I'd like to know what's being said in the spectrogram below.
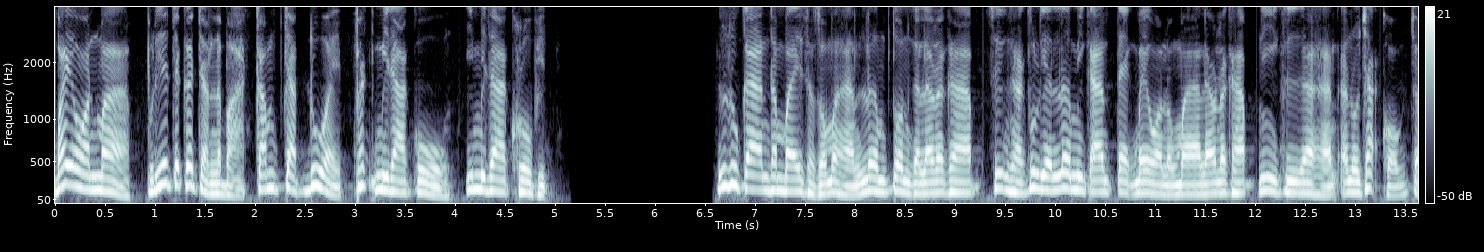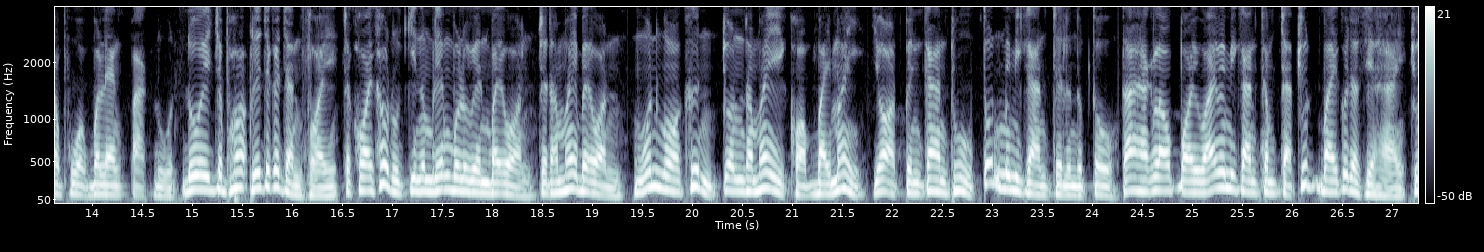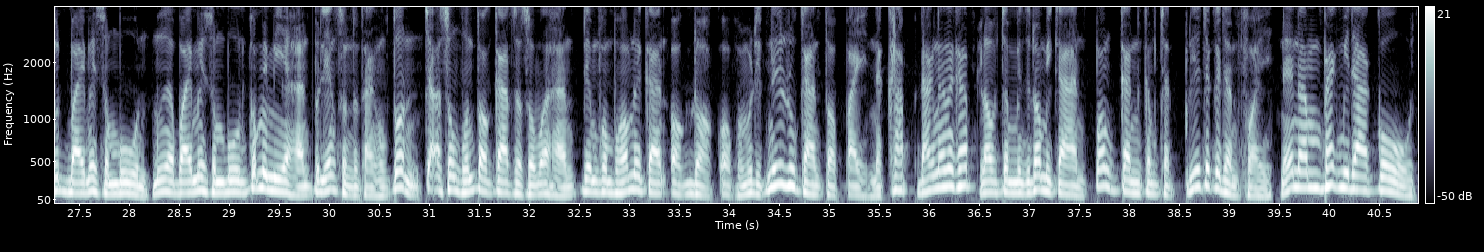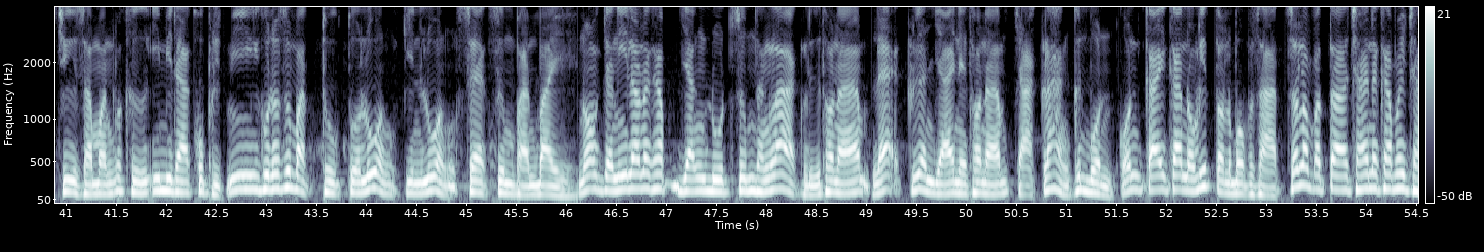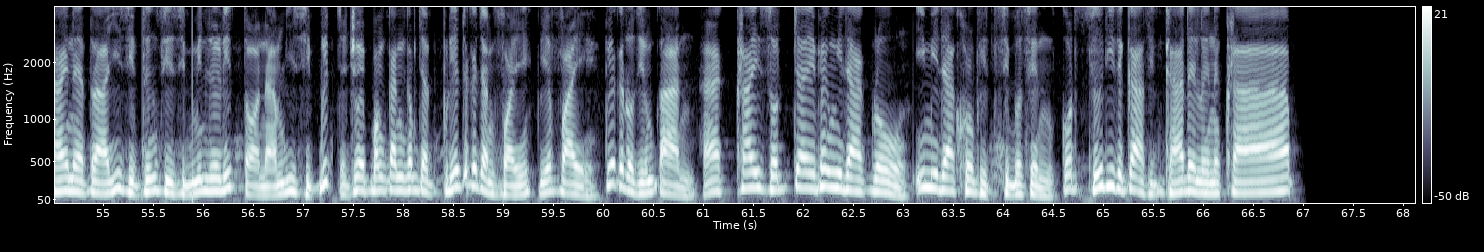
ใบอ่อนมาเพลี้ยจักรจันทร์ระบาดกำจัดด้วยแพคมิดาโก อิมิดาโครพิด ฤดูการทำใบสะสมอาหารเริ่มต้นกันแล้วนะครับ ซึ่งหากทุเรียนเริ่มมีการแตกใบอ่อนออกมาแล้วนะครับ นี่คืออาหารอนุชะของเจ้าพวกแมลงปากดูด โดยเฉพาะเพลี้ยจักรจันฝอย จะคอยเข้าดูดกินน้ำเลี้ยงบริเวณใบอ่อน จะทำให้ใบอ่อน ม้วนงอขึ้น จนทำให้ขอบใบไหม้ยอดเป็นก้านทูบต้นไม่มีการเจริญเติบโตถ้าหากเราปล่อยไว้ไม่มีการกำจัดชุดใบก็จะเสียหาย ชุดใบไม่สมบูรณ์เมื่อใบไม่สมบูรณ์ก็ไม่มีอาหารไปเลี้ยงส่วนต่างๆของต้น จะส่งผลต่อการสะสมอาหารเตรียมความพร้อมในการออกดอกออกผลผลิตในฤดูกาลต่อไปนะครับดังนั้นนะครับเราจำเป็นจะต้องมีการป้องกันกำจัดเพลี้ยจักรจันทร์ฝอย แนะนำแพคมิดาโก ชื่อสามัญก็คืออิมิดาโคพลิตมีคุณสมบัติถูกตัวล่วง กินล่วงแทรกซึมผ่านใบ นอกจากนี้แล้วนะครับ ยังดูดซึมทางรากหรือท่อน้ำและเคลื่อนย้ายในท่อน้ำจากล่างขึ้นบน กลไกการออกฤทธิ์ต่อระบบประสาทสำหรับอัตราใช้นะครับให้ใช้ในตรา 20-40 มิลลิลิตรต่อน้ำ20 ลิตร จะช่วยป้องกันกำจัดเพลี้ยจักรจันทร์ฝอยเพลี้ยไฟเพลี้ยกระโดดสีน้ำตาลหากใครสนใจแพคมิดาโกอิมิดาโครพิต10%กดซื้อที่ตะกร้าสินค้าได้เลยนะครับ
